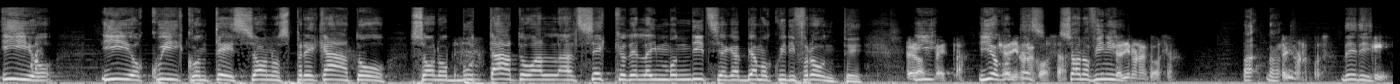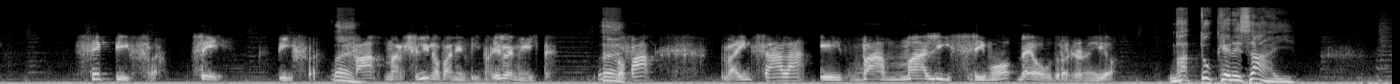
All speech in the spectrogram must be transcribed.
Io io qui con te sono sprecato, sono buttato al, al, secchio della immondizia che abbiamo qui di fronte. Però io, aspetta, io con te sono finito. C'è dire una cosa. Ah, no. Dire una cosa. Che se Piff, sì, Piff eh. fa Marcellino Pane e Vino, il remake, eh. lo fa, va in sala e va malissimo. Beh, ho avuto ragione io. Ma tu che ne sai?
